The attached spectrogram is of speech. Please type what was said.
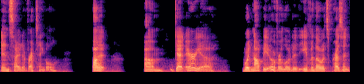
inside of rectangle. But um, get area would not be overloaded even though it's present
